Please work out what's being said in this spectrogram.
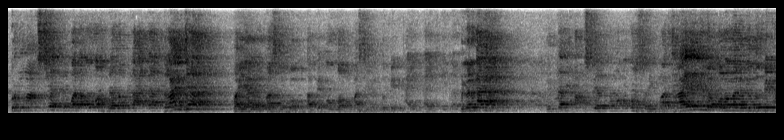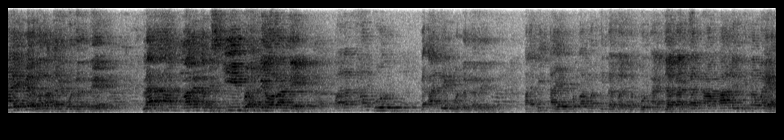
bermaksiat kepada Allah dalam keadaan telanjang. Bayar basuhum tapi Allah masih nutupin aib-aib kita. Bener kagak kita maksiat sama Allah sering banget. Saya juga kalau nggak ditutupin aibnya lo kagak mau dengerin lah kemarin habis gibah nih orang nih. Pada kabur gak ada yang mau dengerin. Tadi ayat pertama kita baca Quran. Jangankan ngapalin kita mah ya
